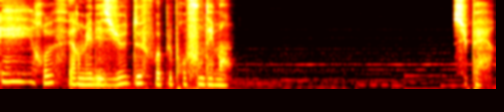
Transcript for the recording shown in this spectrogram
Et refermez les yeux deux fois plus profondément. Super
